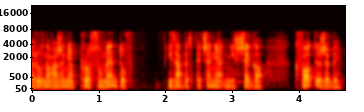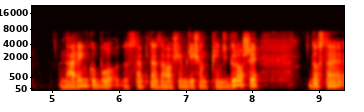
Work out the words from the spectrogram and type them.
równoważenia prosumentów i zabezpieczenia niższego kwoty, żeby na rynku było dostępne za 85 groszy dostęp,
